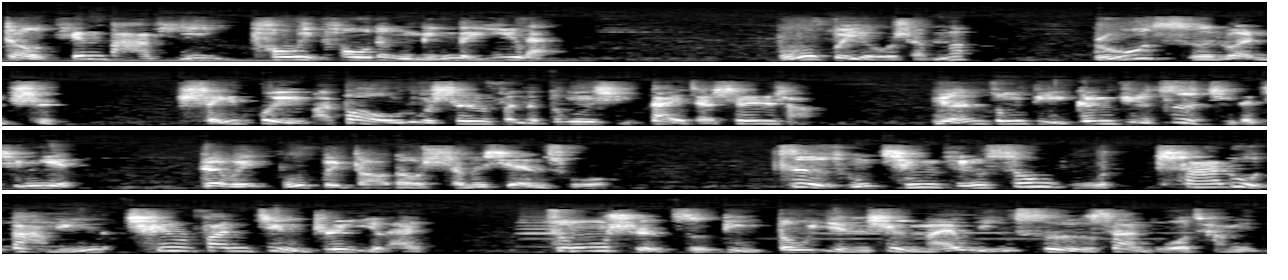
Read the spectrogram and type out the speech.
赵天霸提议掏一掏邓明的衣袋，不会有什么。如此乱世，谁会把暴露身份的东西带在身上？元宗帝根据自己的经验，认为不会找到什么线索。自从清廷搜捕、杀戮大明的亲藩禁之以来，宗室子弟都隐姓埋名、四散躲藏，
